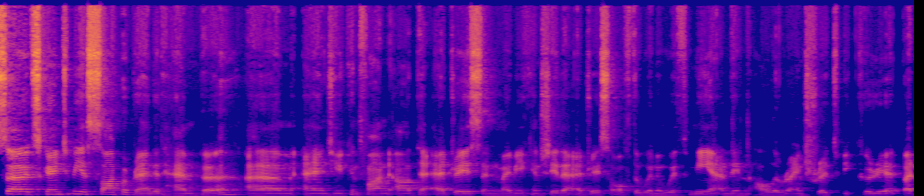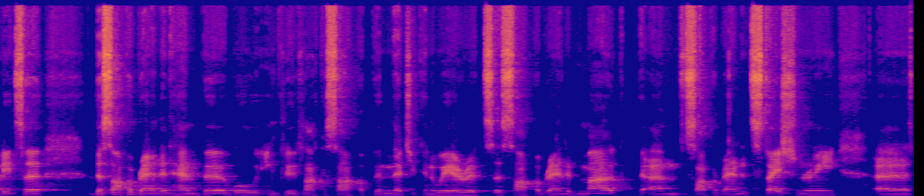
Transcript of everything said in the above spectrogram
So it's going to be a SAIPA branded hamper, um, and you can find out the address, and maybe you can share the address of the winner with me, and then I'll arrange for it to be couriered. But it's a the SAIPA branded hamper will include like a SAIPA pin that you can wear. It's a SAIPA branded mug, um, SAIPA branded stationery, uh,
